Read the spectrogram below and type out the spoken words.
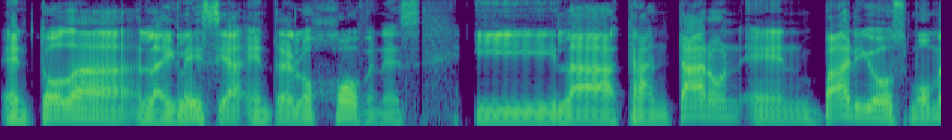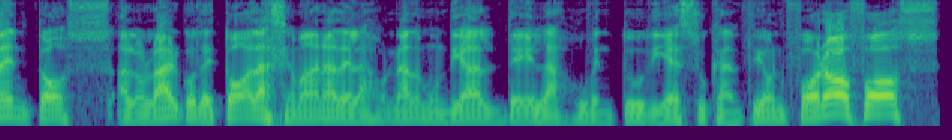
en toda la iglesia entre los jóvenes y la cantaron en varios momentos a lo largo de toda la semana de la Jornada Mundial de la Juventud y es su canción Forofos.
